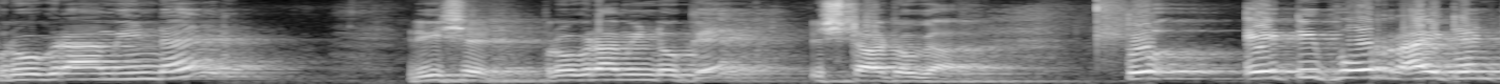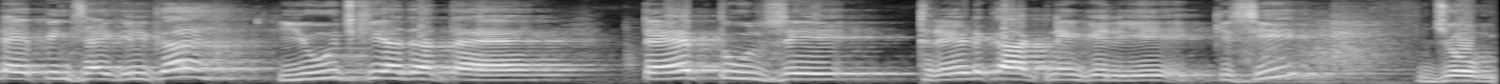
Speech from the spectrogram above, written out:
program end end reset program end होके स्टार्ट होगा। तो 84 राइट हैंड टैपिंग साइकिल का यूज़ किया जाता है टैप टूल से थ्रेड काटने के लिए किसी जॉब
